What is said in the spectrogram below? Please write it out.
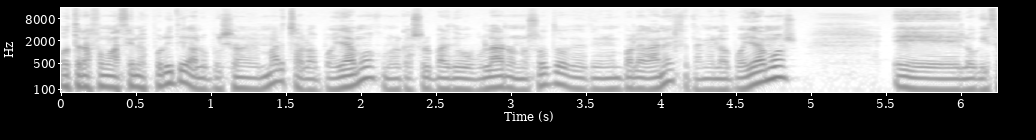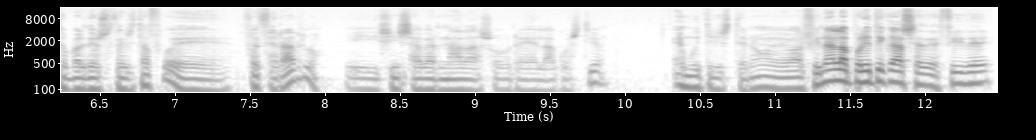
otras formaciones políticas lo pusieron en marcha, lo apoyamos, como el caso del Partido Popular o nosotros, desde Unión por Leganés, que también lo apoyamos. eh, lo que hizo el Partido Socialista fue, fue cerrarlo y sin saber nada sobre la cuestión. Es muy triste, ¿no? Al final la política se decide,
